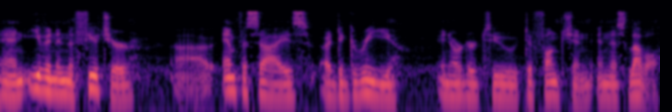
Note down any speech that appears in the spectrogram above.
And even in the future, uh, emphasize a degree in order to, to function in this level.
